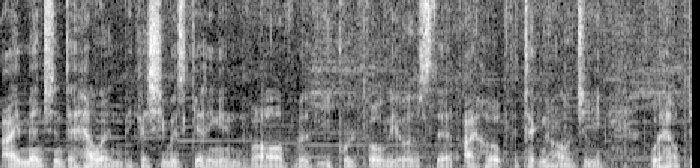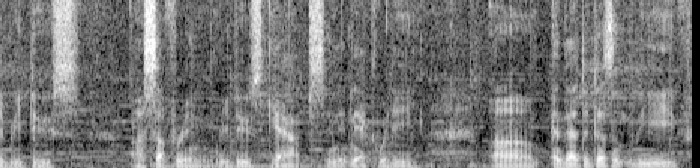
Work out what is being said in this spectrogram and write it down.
I mentioned to Helen, because she was getting involved with e-portfolios, that I hope the technology will help to reduce uh, suffering, reduce gaps in inequity, um, and that it doesn't leave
